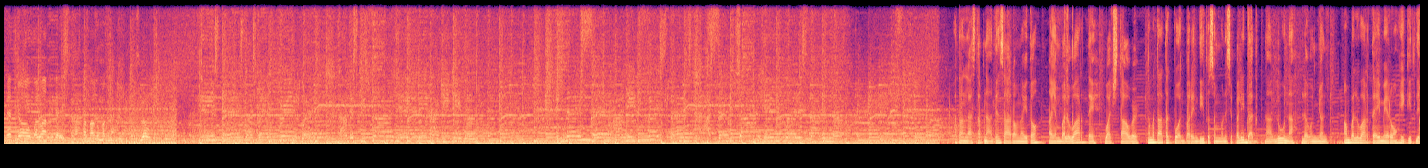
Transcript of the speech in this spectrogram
Let's go, Baluarte guys. Basta bago mag-lunch. Let's go. These days, life's been freeway. Time just keeps flying and I can't keep up. And I need to face things. I say I'm trying, but it's not enough. At ang last stop natin sa araw na ito ay ang Baluarte Watchtower na matatagpuan pa rin dito sa munisipalidad na Luna, La Union. Ang Baluarte ay mayroong higit 5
